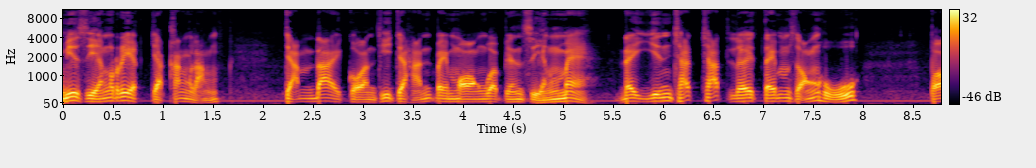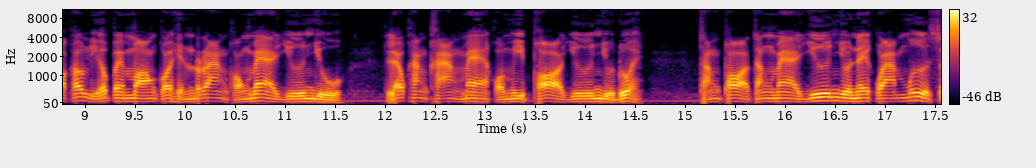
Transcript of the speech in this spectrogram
มีเสียงเรียกจากข้างหลังจำได้ก่อนที่จะหันไปมองว่าเป็นเสียงแม่ ได้ยินชัดๆเลยเต็มสองหูพพอเขาเหลียวไปมองก็เห็นร่างของแม่ยืนอยู่ แล้วข้างๆแม่ก็มีพ่อยืนอยู่ด้วย ทั้งพ่อทั้งแม่ยืนอยู่ในความมืดส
